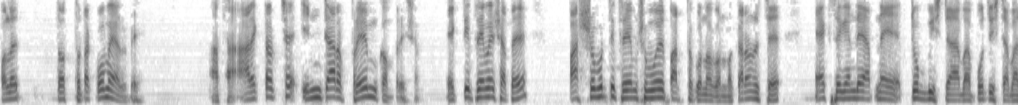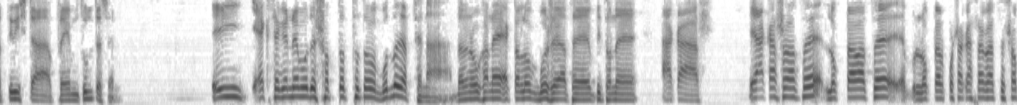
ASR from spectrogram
ফলে তথ্যটা কমে আসবে। আচ্ছা আরেকটা হচ্ছে ইন্টার ফ্রেম কম্প্রেশন একটি ফ্রেমের সাথে পার্শ্ববর্তী ফ্রেম সমূহের পার্থক্য নগণ্য। কারণ হচ্ছে এক সেকেন্ডে আপনি চব্বিশটা বা পঁচিশটা বা তিরিশটা ফ্রেম তুলতেছেন। এই এক সেকেন্ডের মধ্যে সব তথ্য তো বদলে যাচ্ছে না। ধরেন ওখানে একটা লোক বসে আছে, পিছনে আকাশ এই আকাশও আছে, লোকটাও আছে, লোকটার পোশাক আশাক আছে, সব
